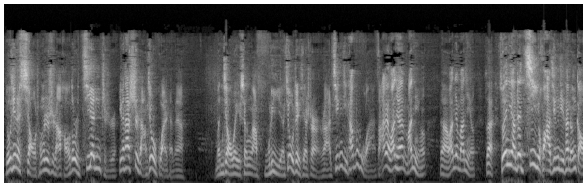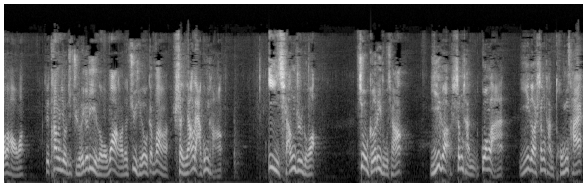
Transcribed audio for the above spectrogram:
尤其那小城市市长，好多都是兼职，因为他市长就是管什么呀？文教卫生啊，福利啊，就这些事儿，是吧？经济他不管，咱这完全蛮拧，是吧？完全蛮拧，对。所以你想，这计划经济他能搞得好吗？所以他们就举了一个例子，我忘了，这具体的我更忘了。沈阳俩工厂，一墙之隔，就隔了一堵墙。一个生产光缆，一个生产铜材。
